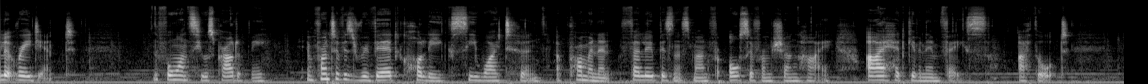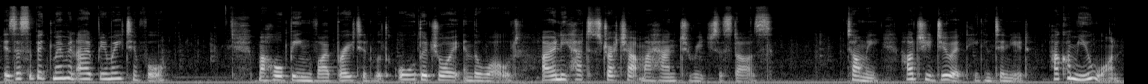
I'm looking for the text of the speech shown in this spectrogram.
looked radiant. For once, he was proud of me. In front of his revered colleague C.Y. Tung, a prominent fellow businessman for, also from Shanghai, I had given him face. I thought, is this a big moment I had been waiting for? My whole being vibrated with all the joy in the world. I only had to stretch out my hand to reach the stars. Tell me, how did you do it? he continued. How come you won?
